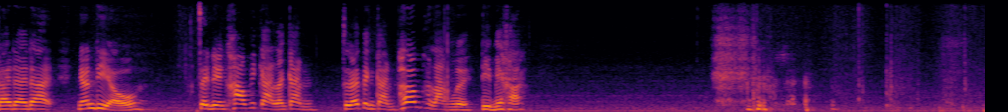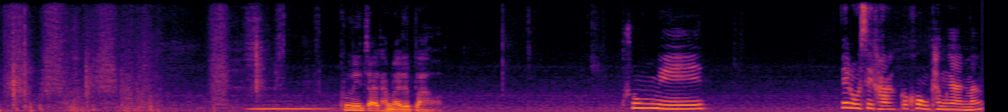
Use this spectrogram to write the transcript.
ได้ได้ได้ งั้นเดี๋ยว ใจเลี้ยงข้าวพี่การแล้วกัน จะได้เป็นการเพิ่มพลังเลย ดีไหมคะ พรุ่งนี้ใจทำอะไรหรือเปล่า พรุ่งนี้ ไม่รู้สิคะ ก็คงทำงานมั้ง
